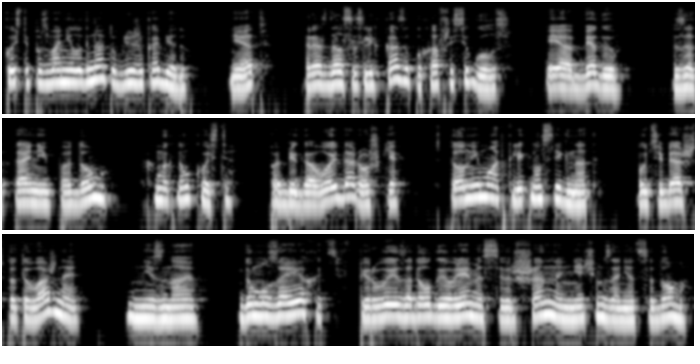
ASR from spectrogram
Костя позвонил Игнату ближе к обеду. «Нет», – раздался слегка запыхавшийся голос. «Я бегаю». «За Таней по дому?» – хмыкнул Костя. «По беговой дорожке». В тон ему откликнулся Игнат. «У тебя что-то важное?» «Не знаю», Думал заехать, впервые за долгое время совершенно нечем заняться дома.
